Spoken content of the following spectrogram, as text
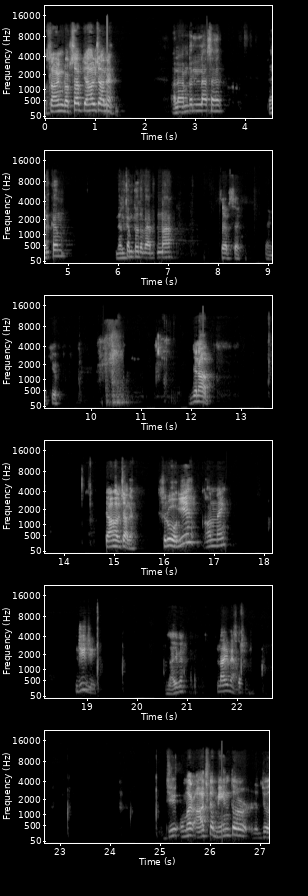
अस्सलाम डॉक्टर साहब क्या हाल चाल है? अल्हम्दुलिल्लाह sir. Welcome Welcome to the webinar. Sir, sir. Thank you. जनाब क्या हाल चाल है? शुरू होगी है ऑनलाइन जी जी। लाइव है? लाइव है जी उमर आज का मेन तो जो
